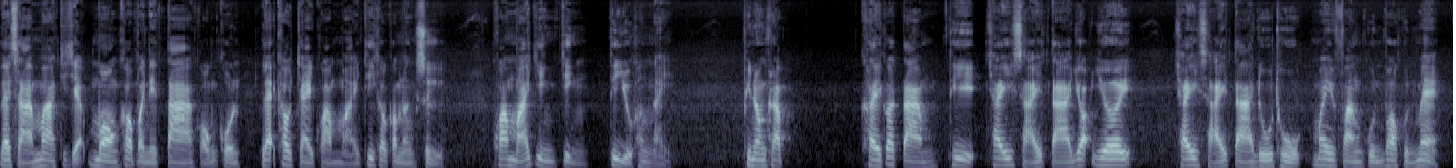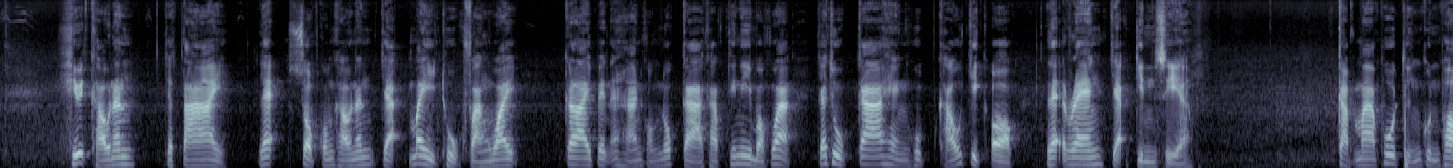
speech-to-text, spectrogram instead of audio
และสามารถที่จะมองเข้าไปในตาของคน และเข้าใจความหมายที่เขากำลังสื่อ ความหมายจริง ๆ ที่อยู่ข้างใน พี่น้องครับ ใครก็ตามที่ใช้สายตาเยาะเย้ยใช้สายตาดูถูกไม่ฟังคุณพ่อคุณแม่ ชีวิตเขานั้นจะตายและศพของเขานั้นจะไม่ถูกฝังไว้ กลายเป็นอาหารของนกกาครับที่นี่บอกว่าจะถูกกาแห่งหุบเขาจิกออก และแรงจะกินเสีย กลับมาพูดถึงคุณพ่อ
